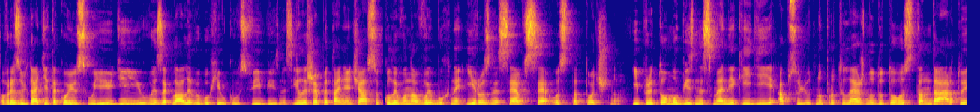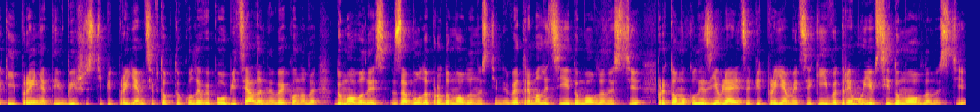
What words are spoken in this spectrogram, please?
В результаті такою своєю дією ви заклали вибухівку в свій бізнес, і лише питання часу, коли вона вибухне і рознесе все остаточно. І при тому бізнесмен, який діє абсолютно протилежно до того стандарту, який прийнятий в більшості підприємців, тобто, коли ви пообіцяли, не виконали, домовились, забули про домовленості, не витримали цієї домовленості. При тому, коли з'являється підприємець, який витримує всі домовленості,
